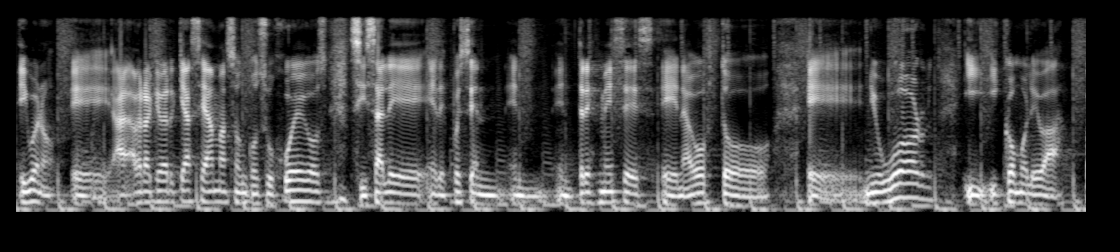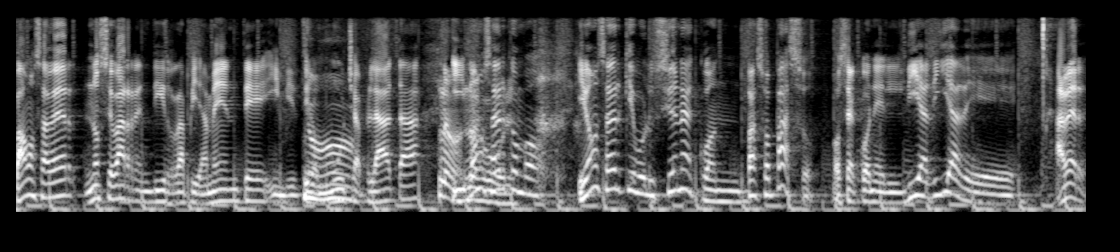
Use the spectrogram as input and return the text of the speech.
y bueno, eh, habrá que ver qué hace Amazon con sus juegos, si sale eh, después en, en- en tres meses, en agosto, eh, New World y, y cómo le va. Vamos a ver, no se va a rendir rápidamente, invirtieron No. mucha plata No, y no vamos a ver cómo y vamos a ver qué evoluciona con paso a paso. O sea, con el día a día de. A ver,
